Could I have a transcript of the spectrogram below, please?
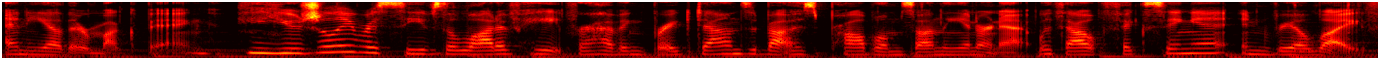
any other mukbang. He usually receives a lot of hate for having breakdowns about his problems on the internet without fixing it in real life.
